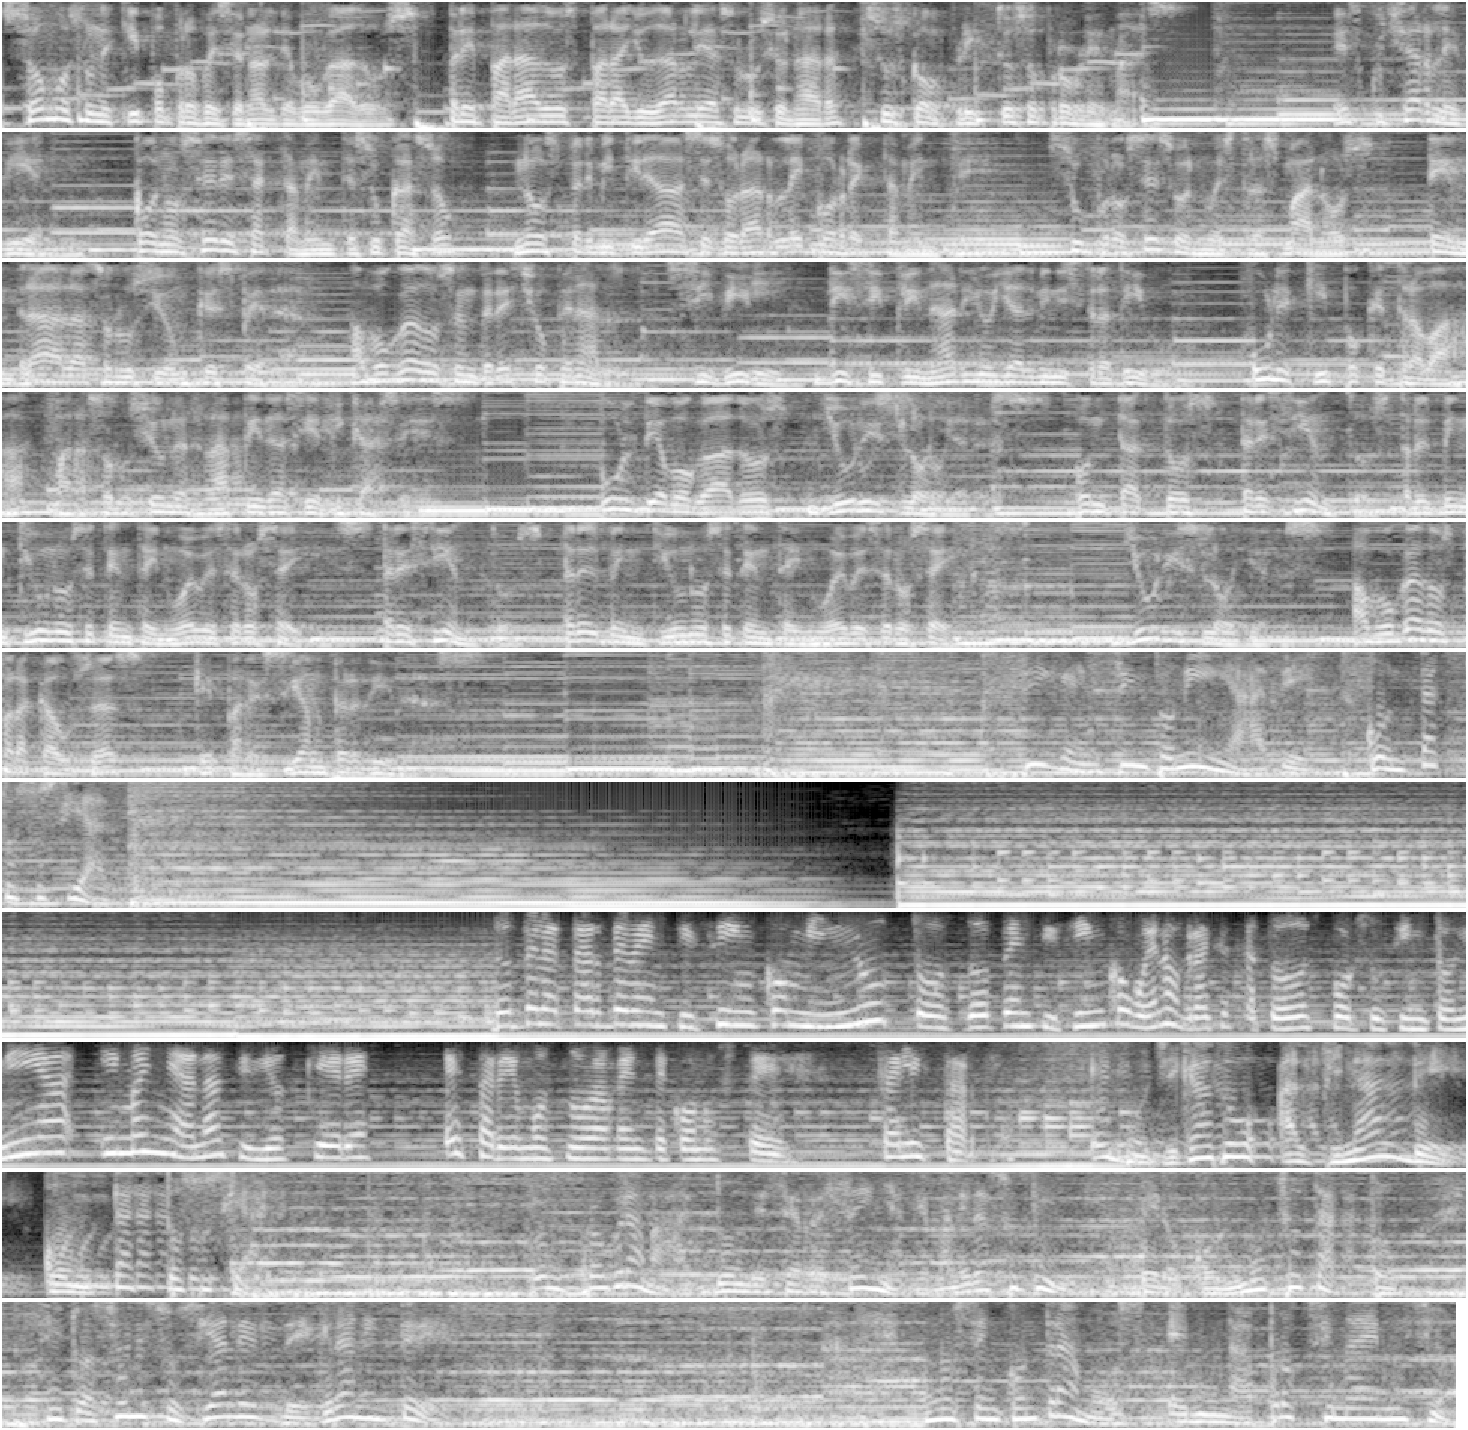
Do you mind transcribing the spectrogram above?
Somos un equipo profesional de abogados preparados para ayudarle a solucionar sus conflictos o problemas. Escucharle bien, conocer exactamente su caso, nos permitirá asesorarle correctamente. Su proceso en nuestras manos tendrá la solución que espera. Abogados en Derecho Penal, Civil, Disciplinario y Administrativo Un equipo que trabaja para soluciones rápidas y eficaces. Pool de abogados Juris Lawyers. Contactos 300-321-7906. 300-321-7906. Juris Lawyers. Abogados para causas que parecían perdidas. Sigue en sintonía de Contacto Social. Dos de la tarde, 25 minutos, 2.25. Bueno, gracias a todos por su sintonía y mañana, si Dios quiere, estaremos nuevamente con ustedes. Feliz tarde. Hemos llegado al final de Contacto Social. El programa donde se reseña de manera sutil, pero con mucho tacto, situaciones sociales de gran interés. Nos encontramos en una próxima emisión.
